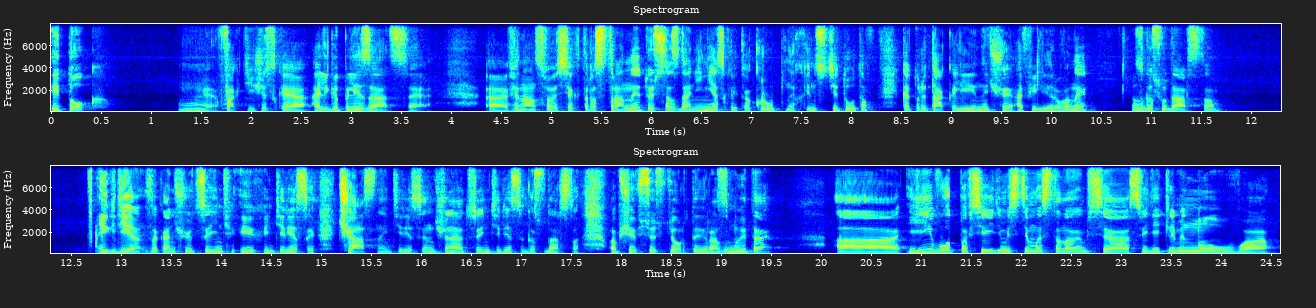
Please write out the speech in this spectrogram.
Итог. Фактическая олигополизация а, финансового сектора страны, то есть создание нескольких крупных институтов, которые так или иначе аффилированы с государством и где заканчиваются их интересы, частные интересы, начинаются интересы государства, вообще все стерто и размыто. А, и вот, по всей видимости, мы становимся свидетелями нового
